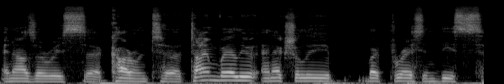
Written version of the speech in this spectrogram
another is uh, current uh, time value and actually by pressing this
